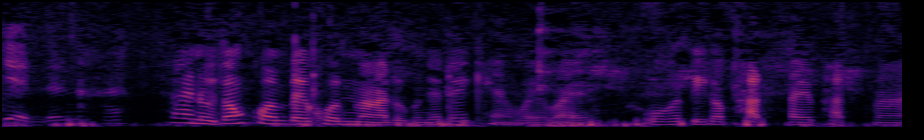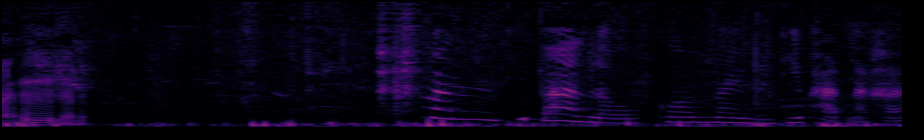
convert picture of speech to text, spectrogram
เจ็ดแล้วนะคะใช่หนูต้องคนไปคนมาดูมันจะได้แข็งไวๆปกติก็ผัดไปผัดมาเออนั่นแหละที่ บ้านเราก็ไม่มีที่ผัดนะคะ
